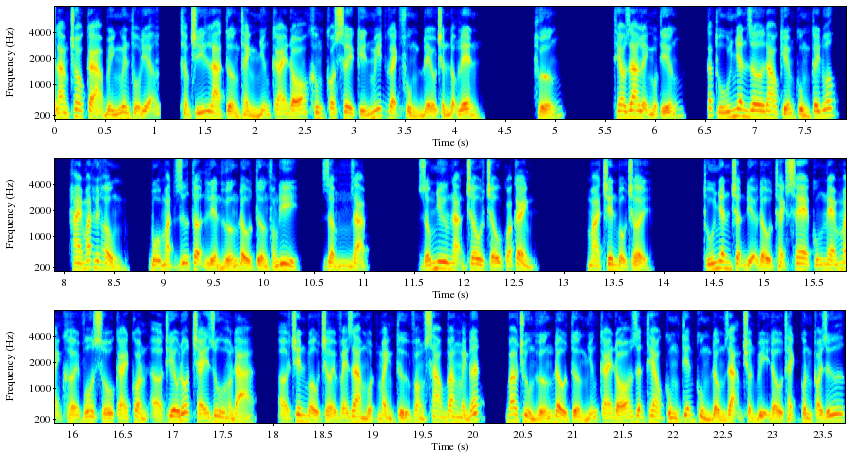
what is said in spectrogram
làm cho cả bình nguyên thổ địa, thậm chí là tường thành những cái đó không có xây kín mít gạch phùng đều chấn động lên. Hướng. Theo ra lệnh một tiếng, các thú nhân dơ đao kiếm cùng cây đuốc, hai mắt huyết hồng, bộ mặt dữ tợn liền hướng đầu tường phóng đi dầm dạp giống như nạn châu chấu quá cảnh, mà trên bầu trời, thú nhân trận địa đầu thạch xe cũng ném mạnh khởi vô số cái còn ở thiêu đốt cháy du hòn đá, ở trên bầu trời vẽ ra một mảnh tử vong sao băng mảnh đất, bao trùm hướng đầu tường những cái đó dẫn theo cung tiễn cùng đồng dạng chuẩn bị đầu thạch quân coi giữ.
